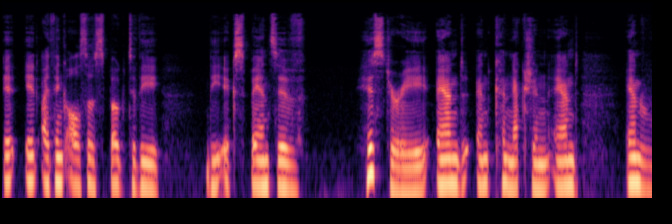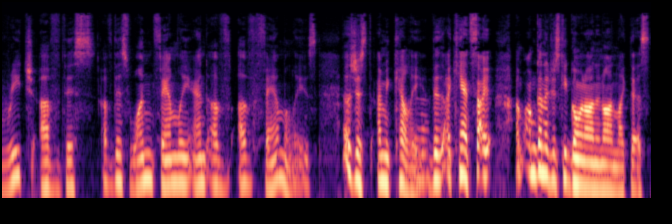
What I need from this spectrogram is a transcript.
it it i think also spoke to the the expansive history and and connection and and reach of this of this one family and of of families. It was just, I mean, Kelly, yeah. the, I can't. I, I'm, I'm gonna just keep going on and on like this.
